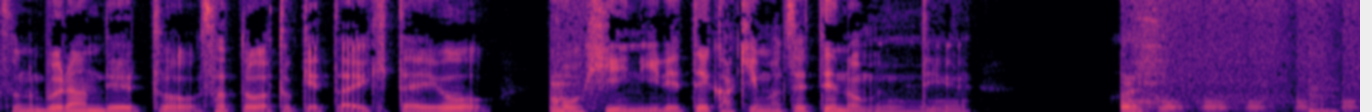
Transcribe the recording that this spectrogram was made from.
そのブランデーと砂糖が溶けた液体をコーヒーに入れてかき混ぜて飲むっていう、ほうほうほうほうほうほう。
